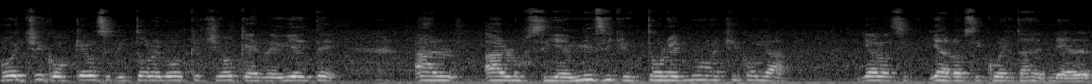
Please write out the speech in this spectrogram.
Hoy, chicos, quiero suscriptores nuevos, que chicos, que reviente al, a los 100 mil suscriptores nuevos, chicos, ya. Y a los, y los 50 del,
